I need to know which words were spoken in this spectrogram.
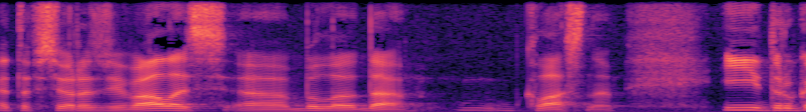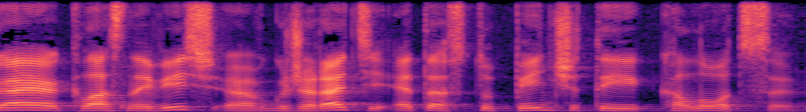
это все развивалось. Э, было, да, классно. И другая классная вещь э, в Гуджарате — это ступенчатые колодцы.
